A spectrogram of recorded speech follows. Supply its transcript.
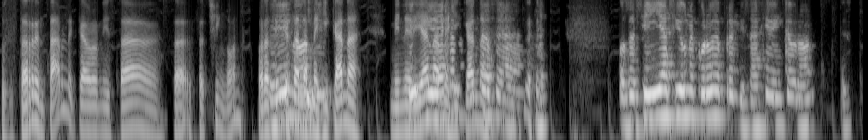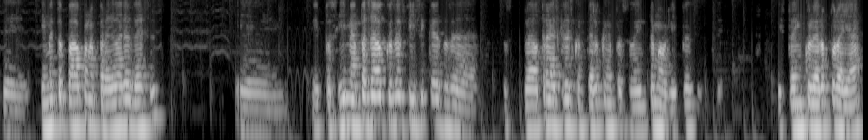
pues está rentable, cabrón, y está, está, está chingón. Ahora sí, que es a la mexicana, minería a la mexicana. O sea, sí ha sido una curva de aprendizaje bien cabrón. Este, sí me he topado con la pared varias veces. Eh, y pues sí, me han pasado cosas físicas, o sea, pues, la otra vez que les conté lo que me pasó en Tamaulipas, este, y está en culero por allá,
